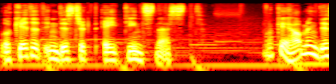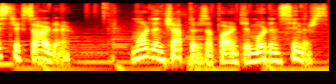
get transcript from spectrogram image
located in District 18's nest. Okay, how many districts are there? More than chapters, apparently more than sinners.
